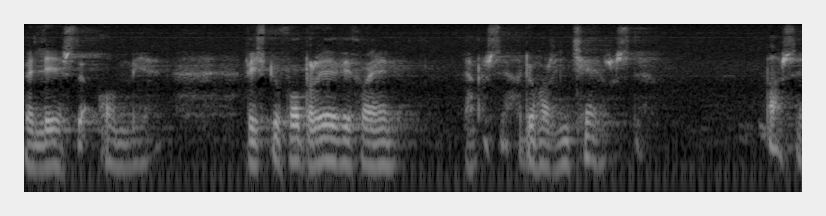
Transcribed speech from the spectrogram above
Vi leser det om igjen. Hvis du får brev fra en La meg se, du har en kjæreste. Bare si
